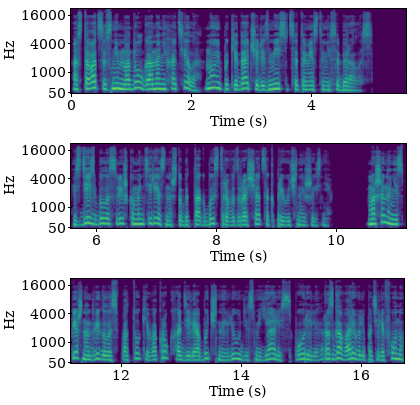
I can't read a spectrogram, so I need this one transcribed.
Оставаться с ним надолго она не хотела, но и покидать через месяц это место не собиралась. Здесь было слишком интересно, чтобы так быстро возвращаться к привычной жизни. Машина неспешно двигалась в потоке, вокруг ходили обычные люди, смеялись, спорили, разговаривали по телефону,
